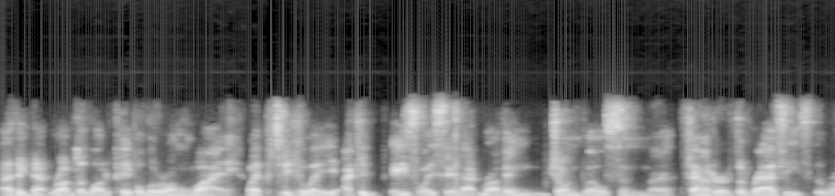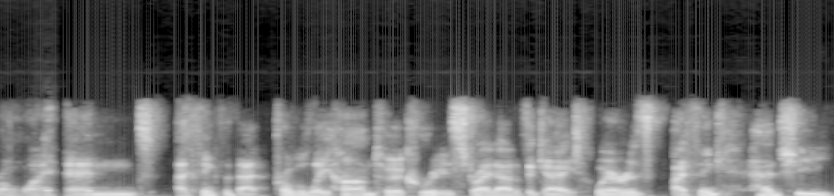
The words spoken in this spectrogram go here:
I think that rubbed a lot of people the wrong way. Like, particularly, I could easily see that rubbing John Wilson, the founder of the Razzies, the wrong way. And I think that that probably harmed her career straight out of the gate. Whereas I think, had she,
